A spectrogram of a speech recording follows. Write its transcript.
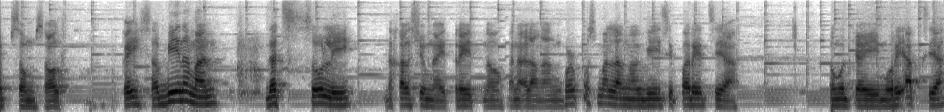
Epsom salt. Okay sabi naman that's solely the calcium nitrate no? Kana lang ang purpose man lang nga gi-separate siya. Tungod kay mo react siya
